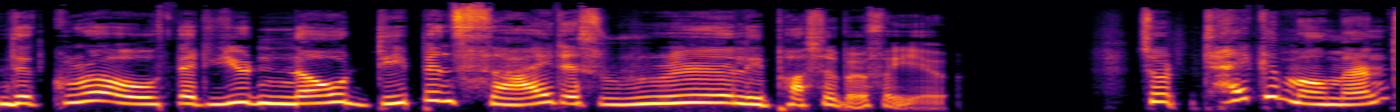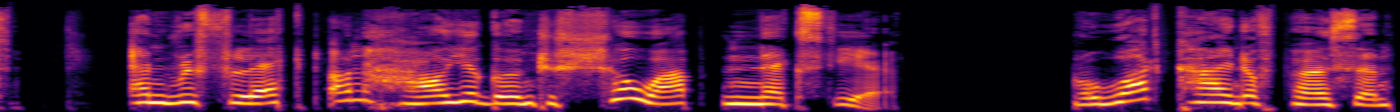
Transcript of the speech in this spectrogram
the growth that you know deep inside is really possible for you. So take a moment and reflect on how you're going to show up next year. What kind of person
